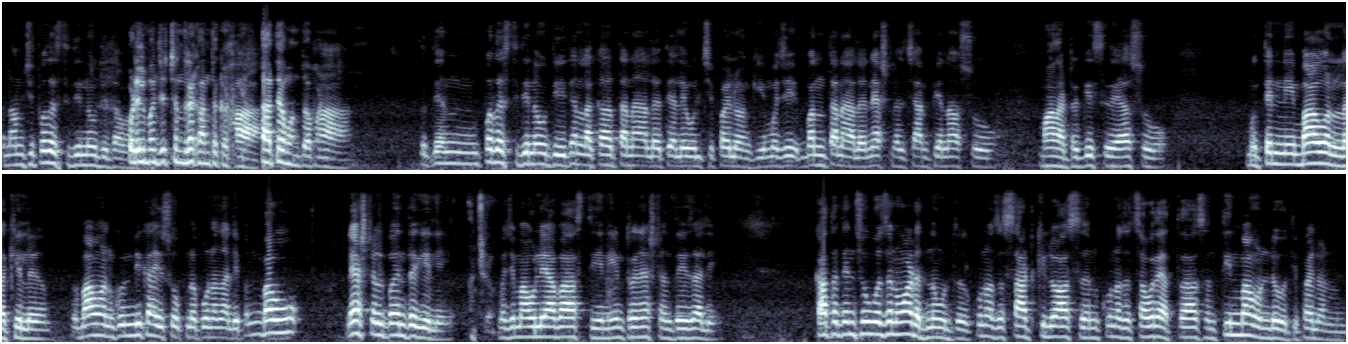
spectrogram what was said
पण आमची परिस्थिती नव्हती तेव्हा. वडील म्हणजे चंद्रकांत कटके हा. तात्या म्हणतो आपण. हा. तर त्यां परिस्थिती नव्हती त्यांना कळता नाही आलं त्या लेवलची पैलवानकी म्हणजे बनता नाही आलं नॅशनल चॅम्पियन असो महाराष्ट्र केसरी असो. मग त्यांनी बावनला केलं. बावनकडून बी काही स्वप्न पूर्ण झाली पण भाऊ नॅशनल पर्यंत गेले. अच्छा. म्हणजे माऊली आबा असतील इंटरनॅशनल तरी झाले. का तर त्यांचं वजन वाढत नव्हतं. कुणाचं साठ किलो असन कुणाचं चौऱ्याहत्तर असन तीन भावंड होती पहिल्यांमध्ये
